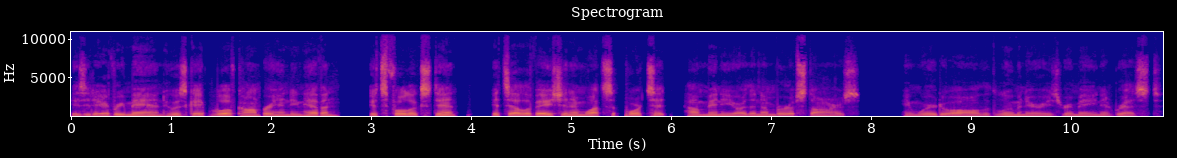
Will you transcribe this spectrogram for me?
Is it every man who is capable of comprehending heaven, its full extent, its elevation, and what supports it? How many are the number of stars? And where do all the luminaries remain at rest?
